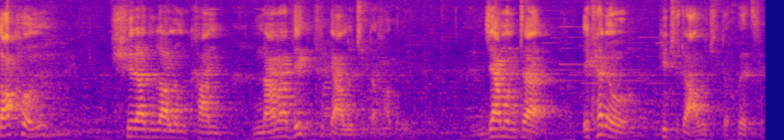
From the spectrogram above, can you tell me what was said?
তখন সিরাজুল আলম খান নানা দিক থেকে আলোচিত হবে। যেমনটা এখানেও কিছুটা আলোচিত হয়েছে।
